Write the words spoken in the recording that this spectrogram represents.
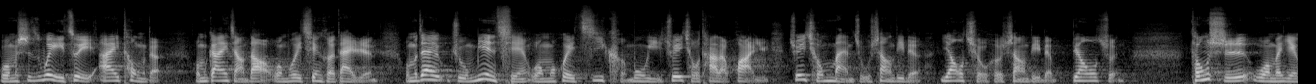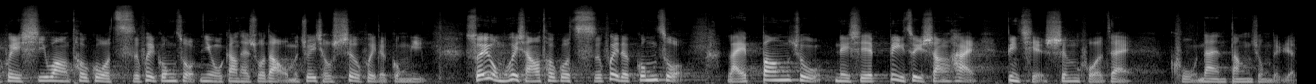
我们是畏罪哀痛的。我们刚才讲到，我们会谦和待人；我们在主面前，我们会饥渴慕义，追求他的话语，追求满足上帝的要求和上帝的标准。同时，我们也会希望透过词汇工作，因为我刚才说到，我们追求社会的公益，所以我们会想要透过词汇的工作，来帮助那些被罪伤害并且生活在苦难当中的人。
